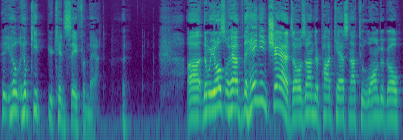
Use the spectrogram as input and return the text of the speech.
he'll he'll keep your kids safe from that. uh, then we also have the Hanging Chads. I was on their podcast not too long ago,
